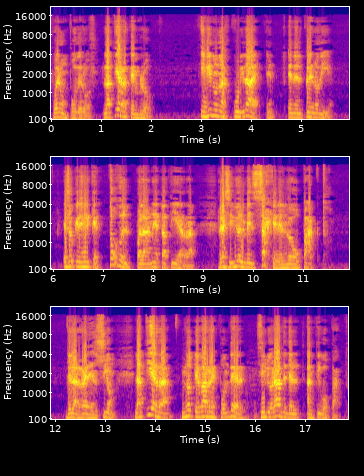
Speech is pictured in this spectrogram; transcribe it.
fueron poderosos. La tierra tembló y vino una oscuridad en, en el pleno día. Eso quiere decir que todo el planeta Tierra recibió el mensaje del nuevo pacto, de la redención. La tierra no te va a responder si le oras desde el antiguo pacto.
